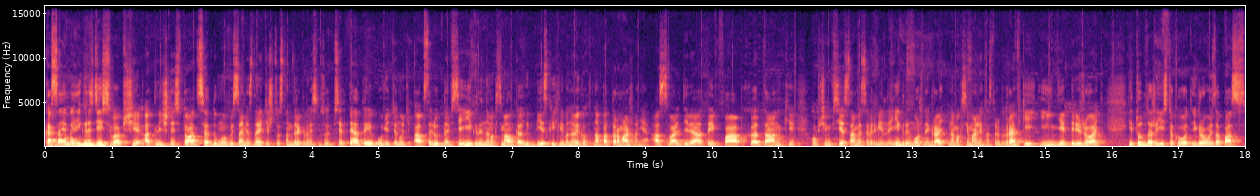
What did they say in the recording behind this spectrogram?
Касаемо игр, здесь вообще отличная ситуация. Думаю, вы сами знаете, что Snapdragon 855 будет тянуть абсолютно все игры на максималках без каких-либо навыков на подтормаживание. Асфальт 9, PUBG, танки, в общем, все самые современные игры можно играть на максимальных настройках графики и не переживать. И тут даже есть такой вот игровой запас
